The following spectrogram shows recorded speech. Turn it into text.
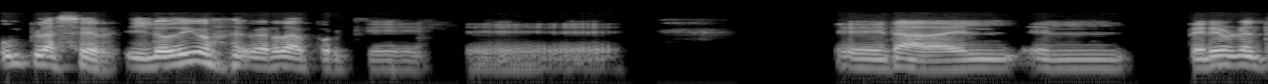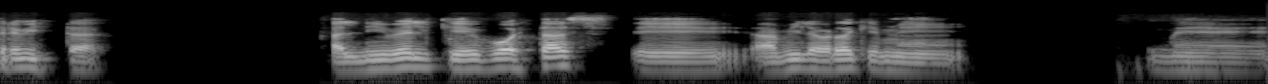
un placer. Y lo digo de verdad porque, eh, eh, nada, el, el tener una entrevista al nivel que vos estás, eh, a mí la verdad que me, me,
